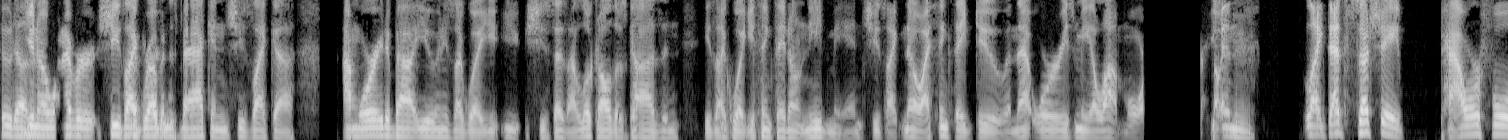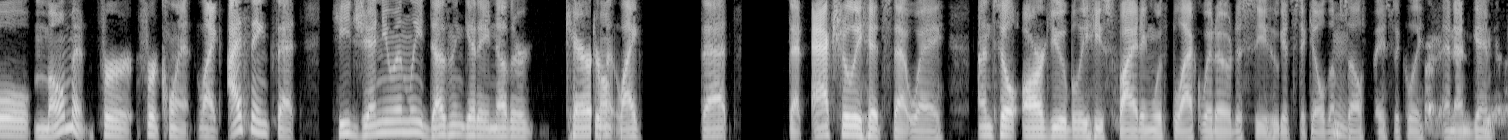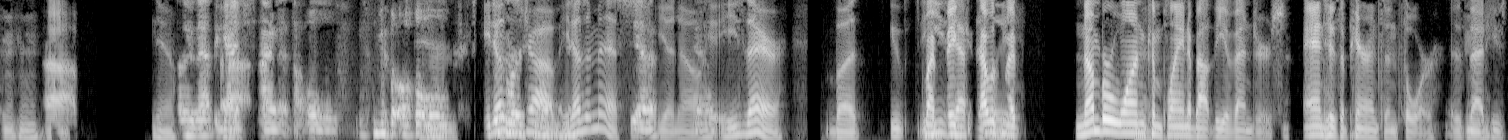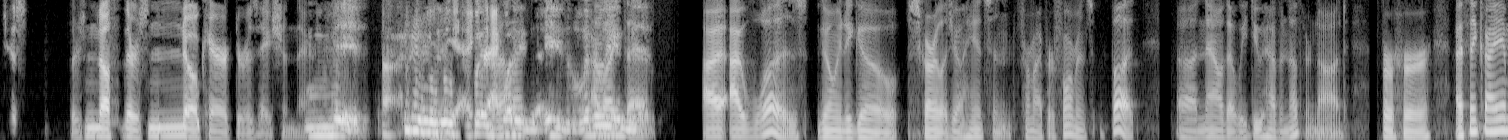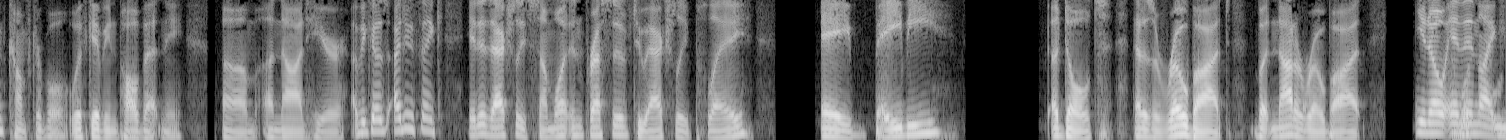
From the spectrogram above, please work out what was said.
Who does? you know, whenever she's like rubbing his back and she's like, uh, I'm worried about you. And he's like, what? You, you, she says, I look at all those gods and he's like, what? You think they don't need me? And she's like, no, I think they do. And that worries me a lot more. And Mm. like, that's such a powerful moment for, for Clint. Like, I think that he genuinely doesn't get another character like that, that actually hits that way until arguably he's fighting with Black Widow to see who gets to kill themselves, basically, Right. in Endgame. hmm Uh, Yeah. Other than that, the guy's Uh, silent the whole the whole. He does his job. job. He doesn't miss. Yeah, You know, yeah. he's there. but you, my he's big that was my number one Yeah. complaint about the Avengers and his appearance in Thor is Mm. that he's just there's no there's no characterization there. Mid. He's- exactly. he's, he's literally I like that. mid. I, I was going to go Scarlett Johansson for my performance, but uh, now that we do have another nod for her, I think I am comfortable with giving Paul Bettany um, a nod here because I do think it is actually somewhat impressive to actually play a baby adult that is a robot, but not a robot. You know, and then like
